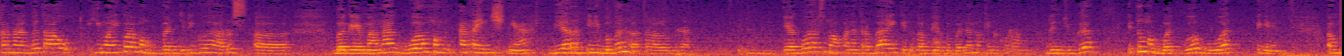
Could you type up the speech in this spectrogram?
karena gue tahu Himaiko emang beban jadi gue harus eh, bagaimana gue mengarrange nya biar ini beban nggak terlalu berat. Gitu. ya gue harus melakukan yang terbaik gitu kan biar bebannya makin kurang. Dan juga itu ngebuat gue buat kayak gini em,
